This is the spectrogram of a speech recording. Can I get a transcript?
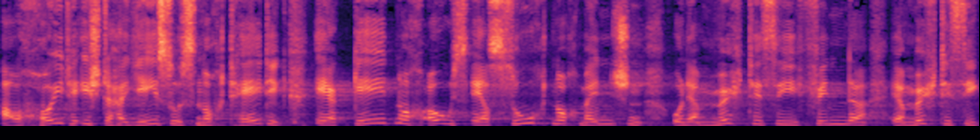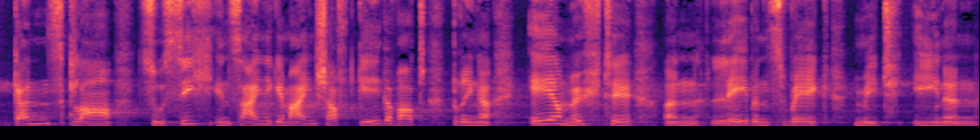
auch heute ist der Herr Jesus noch tätig. Er geht noch aus, er sucht noch Menschen und er möchte sie finden. Er möchte sie ganz klar zu sich in seine Gemeinschaft Gegenwart bringen. Er möchte einen Lebensweg mit ihnen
